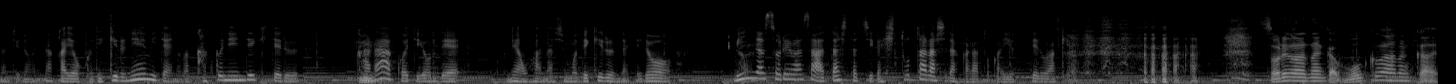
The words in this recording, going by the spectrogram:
なんていうの仲良くできるねみたいのが確認できてるから、こうやって呼んで、ね、お話もできるんだけどみんなそれはさ、私たちが人たらしだからとか言ってるわけよ。それはなんか僕はなんか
